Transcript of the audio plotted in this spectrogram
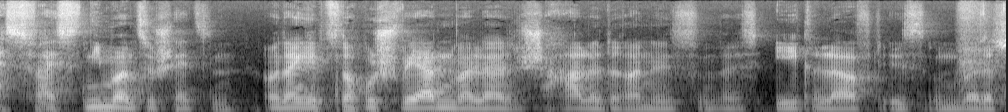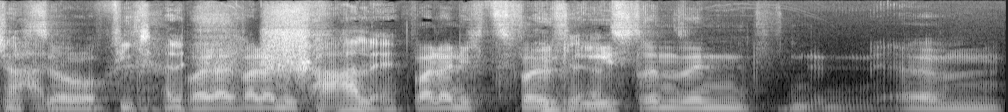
es weiß niemand zu schätzen. Und dann gibt es noch Beschwerden, weil da Schale dran ist und weil es ekelhaft ist und weil das nicht Schale, so. widerlich. Weil, weil, da nicht, Schale. weil da nicht zwölf Ekelhaft. E's drin sind ähm,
